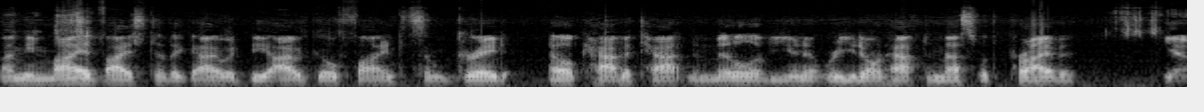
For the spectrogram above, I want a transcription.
I mean, my advice to the guy would be I would go find some great elk habitat in the middle of a unit where you don't have to mess with private. Yeah.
